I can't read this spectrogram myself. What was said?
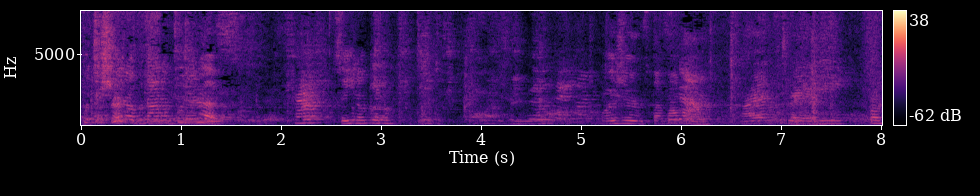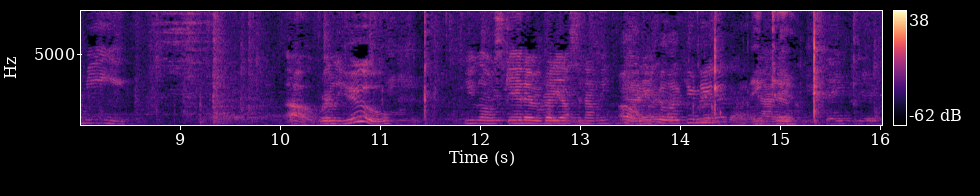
Put your shirt up, Donna. Put it up. Huh? So you don't get him. Where's your Sit thermometer? down. Ready. For me. Oh, For really? you. You gonna scan everybody else and not me? Oh, you feel like you need it? Me Got too. Thank you.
